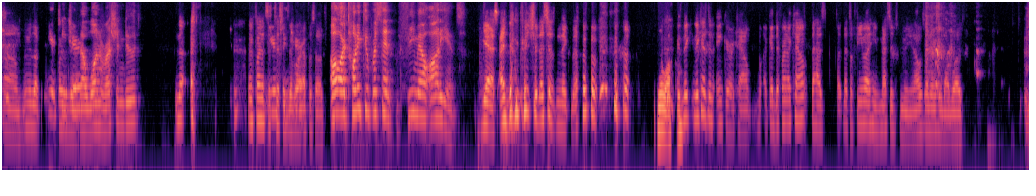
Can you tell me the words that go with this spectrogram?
Um, let me look. Your What is it? teacher. That one Russian dude. No, let me find the statistics of our teacher? episodes. Oh, our 22% female audience. Yes, I, I'm pretty sure that's just Nick though. You're welcome. Nick, Nick has an anchor account, like a different account that has that's a female. And he messaged me, and I was wondering who that was.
